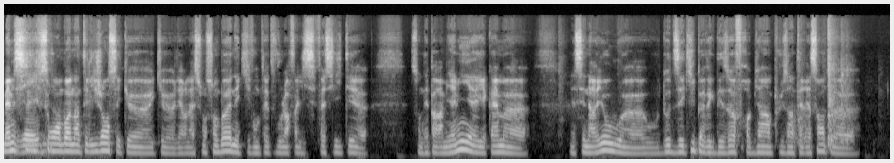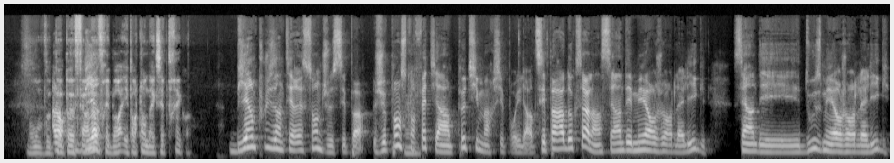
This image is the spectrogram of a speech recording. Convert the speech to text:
Même s'ils sont en bonne intelligence et que, que les relations sont bonnes et qu'ils vont peut-être vouloir faciliter son départ à Miami, il y a quand même des scénarios où, d'autres équipes avec des offres bien plus intéressantes bon, pas peuvent faire l'offre et, et Portland accepterait. Quoi. Bien plus intéressante, je sais pas. Je pense qu'en fait, il y a un petit marché pour Hillard. C'est paradoxal, hein, c'est un des meilleurs joueurs de la ligue c'est un des 12 meilleurs joueurs de la ligue,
